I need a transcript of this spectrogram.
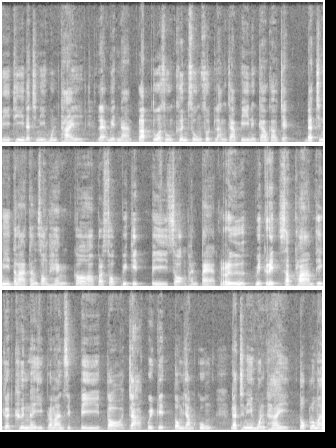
ปีที่ดัชนีหุ้นไทย และเวียดนามปรับตัวสูงขึ้นสูงสุดหลังจากปี 1997 ดัชนีตลาดทั้งสองแห่งก็ประสบวิกฤต ปี 2008 หรือวิกฤตซับพลามที่เกิดขึ้นในอีกประมาณ 10 ปีต่อจากวิกฤตต้มยำกุ้ง ดัชนีหุ้นไทยตกลงมา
